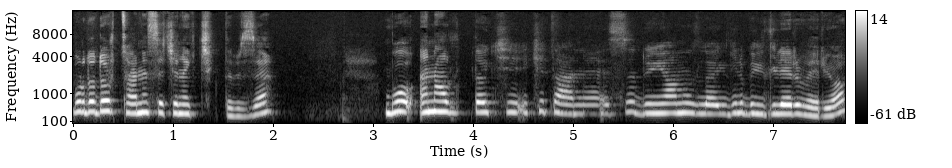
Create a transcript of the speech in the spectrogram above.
burada dört tane seçenek çıktı bize. Bu en alttaki iki tanesi dünyanızla ilgili bilgileri veriyor.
